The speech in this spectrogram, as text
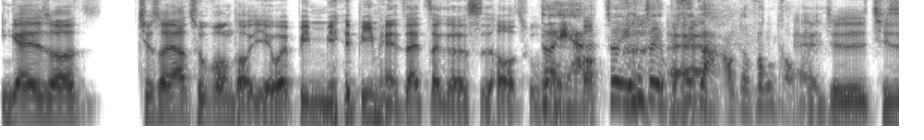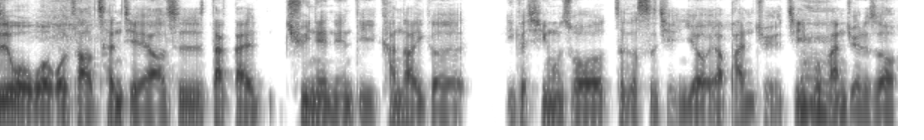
应该是说，就算要出风头，也会避免 避免在这个时候出风头。对呀、这也这也不是一个好的风头嘛。哎，就是其实我我我找陈姐啊，是大概去年年底看到一个一个新闻说这个事情又要判决，进一步嗯判决的时候，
